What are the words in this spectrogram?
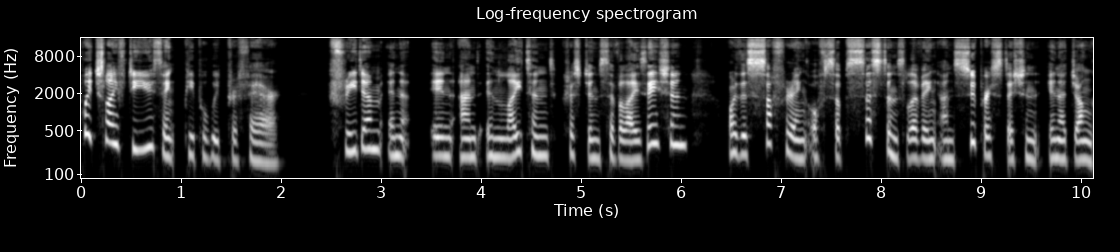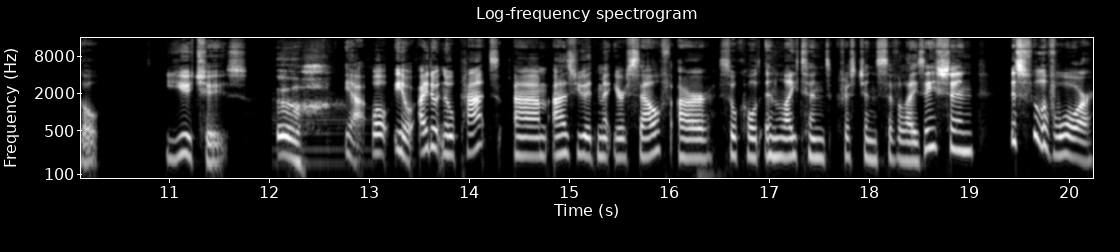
Which life do you think people would prefer? Freedom in, in an enlightened Christian civilization, or the suffering of subsistence living and superstition in a jungle? You choose. Ugh. Yeah, well, you know, I don't know, Pat. Um, as you admit yourself, our so called enlightened Christian civilization is full of war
